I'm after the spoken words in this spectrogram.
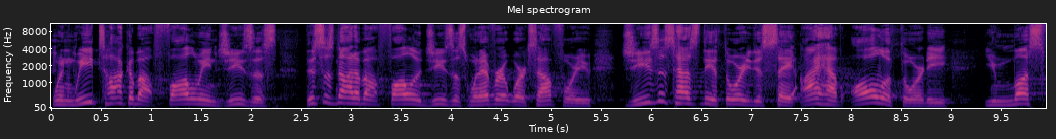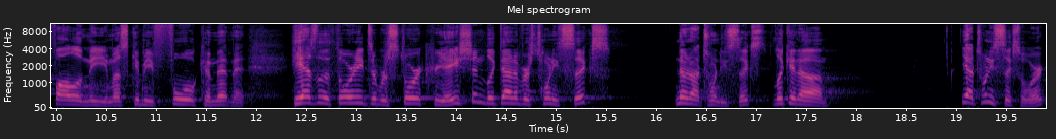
When we talk about following Jesus, this is not about follow Jesus whenever it works out for you. Jesus has the authority to say, I have all authority. You must follow me. You must give me full commitment. He has the authority to restore creation. Look down at verse 26. No, not 26. Look at, uh, yeah, 26 will work.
